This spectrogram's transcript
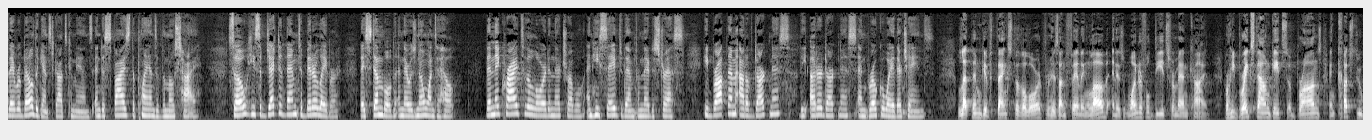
they rebelled against God's commands and despised the plans of the Most High. So he subjected them to bitter labor. They stumbled, and there was no one to help. Then they cried to the Lord in their trouble, and he saved them from their distress. He brought them out of darkness, the utter darkness, and broke away their chains. Let them give thanks to the Lord for his unfailing love and his wonderful deeds for mankind. For he breaks down gates of bronze and cuts through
